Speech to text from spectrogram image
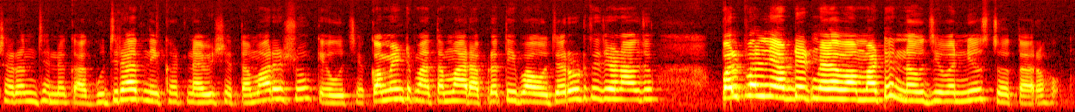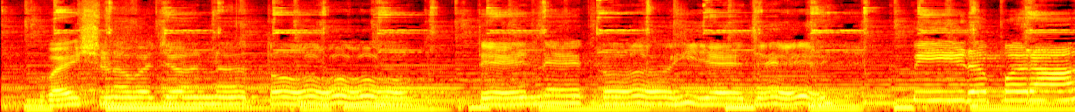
શરમજનક આ ગુજરાતની ઘટના વિશે તમારે શું કહેવું છે? કમેન્ટમાં તમારા પ્રતિભાવો જરૂરથી જણાવજો. પલપલની અપડેટ મેળવવા માટે નવજીવન ન્યૂઝ જોતા રહો. વૈષ્ણવજન તો તેને કહીએ જે પીડ પરા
